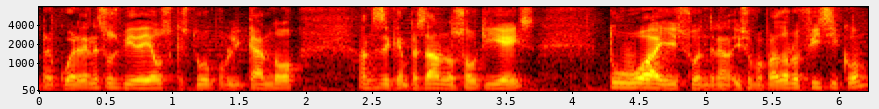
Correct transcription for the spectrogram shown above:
Recuerden esos videos que estuvo publicando antes de que empezaran los OTAs tuvo ahí su entrenador y su preparador físico,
